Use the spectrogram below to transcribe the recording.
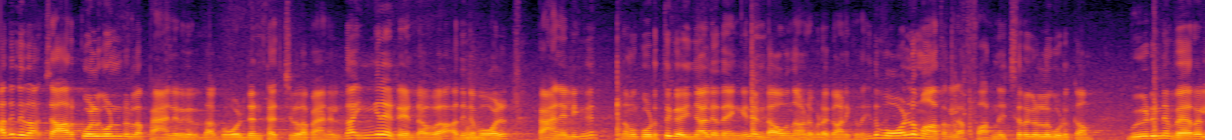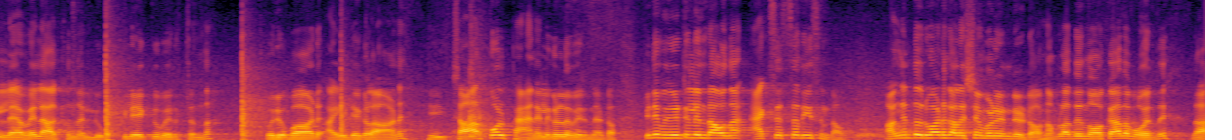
അതിന് ഇതാ ചാർക്കോൾ കൊണ്ടുള്ള പാനലുകൾ ഇതാ ഗോൾഡൻ ടച്ചുള്ള പാനൽ ഇതാ ഇങ്ങനെയായിട്ടേ ഉണ്ടാവുക. അതിന്റെ വോൾ പാനലിങ് നമുക്ക് കൊടുത്തു കഴിഞ്ഞാൽ അത് എങ്ങനെ ഉണ്ടാവും എന്നാണ് ഇവിടെ കാണിക്കുന്നത്. ഇത് വോളിൽ മാത്രമല്ല ഫർണിച്ചറുകളിൽ കൊടുക്കാം. വീടിനെ വേറെ ലെവലാക്കുന്ന ലുക്കിലേക്ക് വരുത്തുന്ന ഒരുപാട് ഐഡിയകളാണ് ഈ ചാർക്കോൾ പാനലുകളിൽ വരുന്നത് കേട്ടോ. പിന്നെ വീട്ടിലുണ്ടാവുന്ന ആക്സസറീസ് ഉണ്ടാവും. അങ്ങനത്തെ ഒരുപാട് കളക്ഷൻ ഇവിടെ ഉണ്ട് കേട്ടോ. നമ്മളത് നോക്കാതെ പോകരുത്. ഇതാ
